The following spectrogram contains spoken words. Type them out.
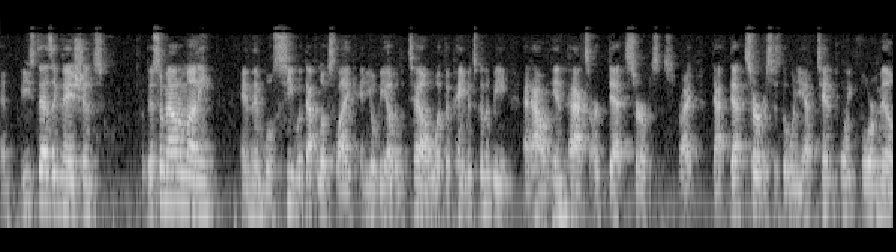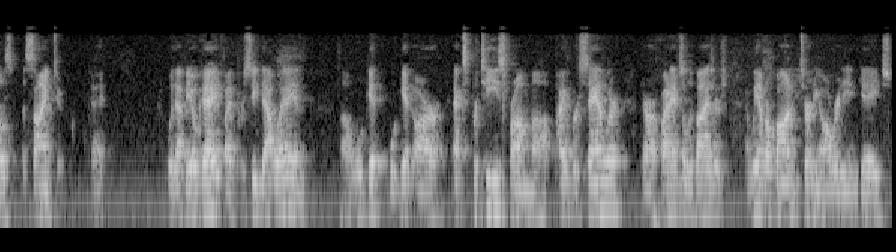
and these designations for this amount of money, and then we'll see what that looks like, and you'll be able to tell what the payment's gonna be and how it impacts our debt services, right? That debt service is the one you have ten point four mils assigned to, okay? Would that be okay if I proceed that way? And, uh, we'll get, we'll get our expertise from, uh, Piper Sandler, they're our financial advisors, and we have our bond attorney already engaged,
